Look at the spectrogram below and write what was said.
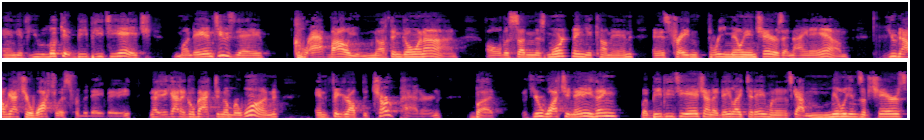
And if you look at BPTH Monday and Tuesday, crap volume, nothing going on. All of a sudden this morning you come in and it's trading 3 million shares at 9 a.m. You now got your watch list for the day, baby. Now you got to go back to number one and figure out the chart pattern. But if you're watching anything but BPTH on a day like today when it's got millions of shares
